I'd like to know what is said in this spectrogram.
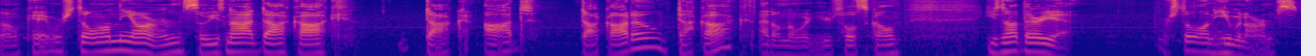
Okay, we're still on the arm, so he's not Doc Ock. Doc Ott? Doc Otto? Doc Ock? I don't know what you're supposed to call him. He's not there yet. We're still on human arms.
